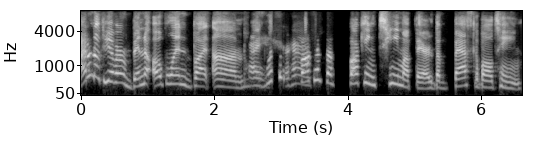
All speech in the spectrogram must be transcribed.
I don't know if you've ever been to Oakland, but um I what sure the have. fuck is the fucking team up there? The basketball team.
